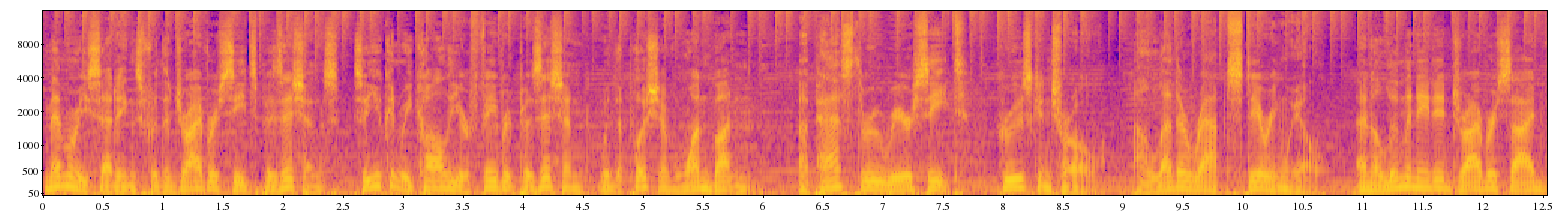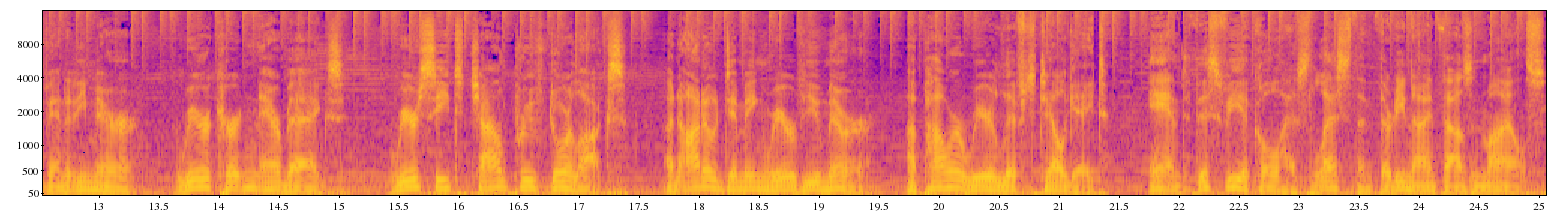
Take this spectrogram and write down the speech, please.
Memory settings for the driver's seat's positions so you can recall your favorite position with the push of one button. A pass-through rear seat, cruise control, a leather-wrapped steering wheel, an illuminated driver's side vanity mirror, rear curtain airbags, rear seat child-proof door locks, an auto-dimming rear view mirror, a power rear lift tailgate, and this vehicle has less than 39,000 miles.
